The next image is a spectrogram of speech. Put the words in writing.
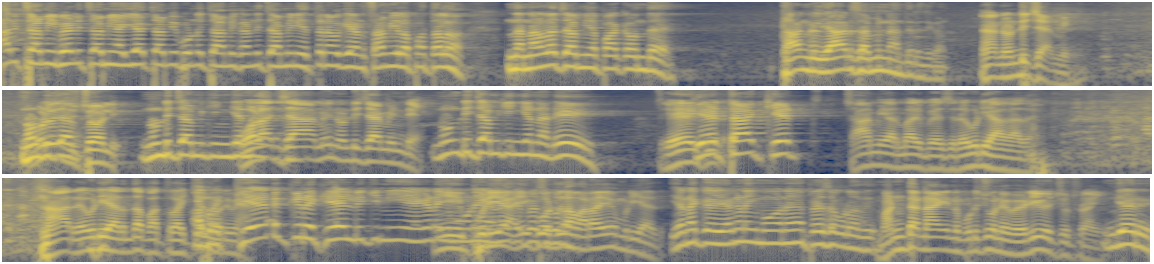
ஆறுசாமி வேலுச்சாமி ஐயாச்சாமி பொண்ணுச்சாமி கண்ணுச்சாமின்னு எத்தனை வகையான சாமிகளை பார்த்தாலும் இந்த நல்ல சாமியை பார்க்க வந்த தாங்கள் யார் சாமின்னு நான் தெரிஞ்சுக்கணும். நான் நொண்டிச்சாமி. நொண்டி ஒளிஞ்சு சாமி சோழி. நொண்டி சாமிக்கு இங்க என்ன? ஒளச்சாமி நொண்டிச்சாமின்டேன் நொண்டி சாமிக்கு இங்க என்ன? ஏய் கேட்டா கேட் சாமியார் மாதிரி பேசு ரெவடி ஆகாத. நான் ரெவடியா இருந்தா பத்து வைக்கல் வருவேன். கேட்கிற கேள்விக்கு நீ எங்கனைக்கு இப்படி ஹைகோர்ட்லாம் வரவே முடியாது. எனக்கு எங்கனைக்கு போனே? பேசக்கூடாது. மண்டை நாயின்னு பிடிச்சி உன்னை வெடி வச்சு விட்ருவாங்க இங்கே இரு.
